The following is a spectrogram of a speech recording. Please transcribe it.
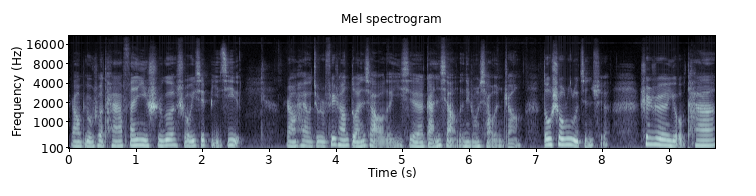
然后比如说他翻译诗歌的时候一些笔记，然后还有就是非常短小的一些感想的那种小文章，都收录了进去，甚至有他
